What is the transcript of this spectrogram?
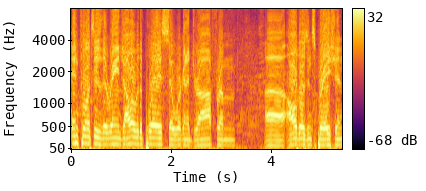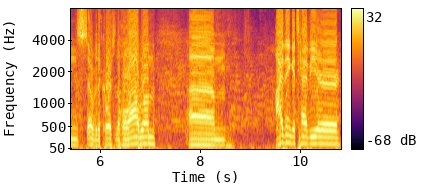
influences that range all over the place, so we're gonna draw from uh, all those inspirations over the course of the whole album. Um, I think it's heavier.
